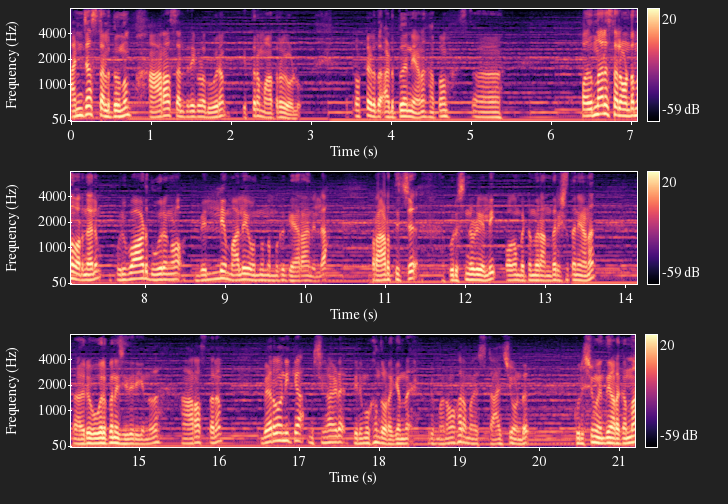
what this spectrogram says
അഞ്ചാം സ്ഥലത്തു നിന്നും ആറാം സ്ഥലത്തേക്കുള്ള ദൂരം ഇത്ര മാത്രമേ ഉള്ളൂ. തൊട്ടടുത്ത് അടുത്ത് തന്നെയാണ്. അപ്പം പതിനാല് സ്ഥലം ഉണ്ടെന്ന് പറഞ്ഞാലും ഒരുപാട് ദൂരങ്ങളോ വലിയ മലയോ നമുക്ക് കയറാനില്ല പ്രാർത്ഥിച്ച് കുരിശിന്റെ വഴി പോകാൻ പറ്റുന്ന ഒരു അന്തരീക്ഷം തന്നെയാണ് രൂപകൽപ്പന ചെയ്തിരിക്കുന്നത്. ആറാം സ്ഥലം. വെറോനിക്ക മിശിഹായുടെ തിരുമുഖം തുടങ്ങുന്ന ഒരു മനോഹരമായ സ്റ്റാച്ചു ഉണ്ട്. കുരിശുമെന്തി നടക്കുന്ന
